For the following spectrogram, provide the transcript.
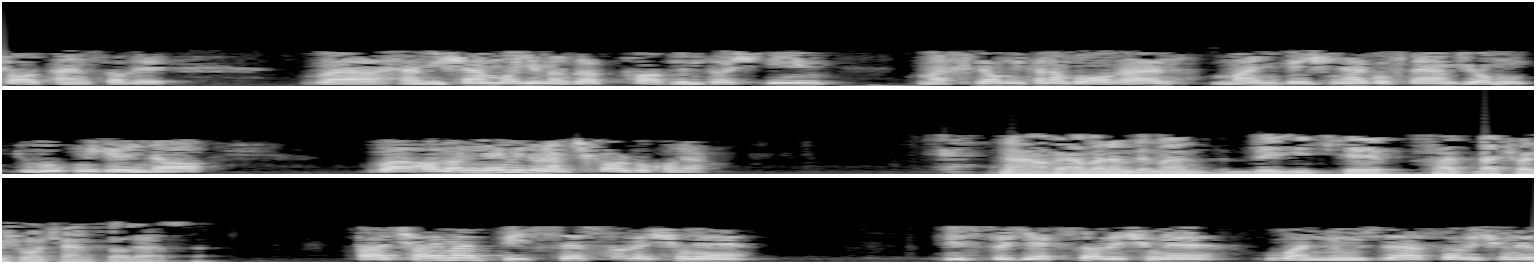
چهار پنج ساله. و همیشه ما یه مقدار پرابلم داشتیم. من خیال می‌کنم واقعا من بهش نگفتم یا اون دروغ میگه اینا و حالا نمی‌دونم چیکار بکنم. نه آخه اولا به من بگید که بچه های شما چند ساله هستن؟ بچه های من 23 سالشونه 21 سالشونه. و 19 سالشونه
